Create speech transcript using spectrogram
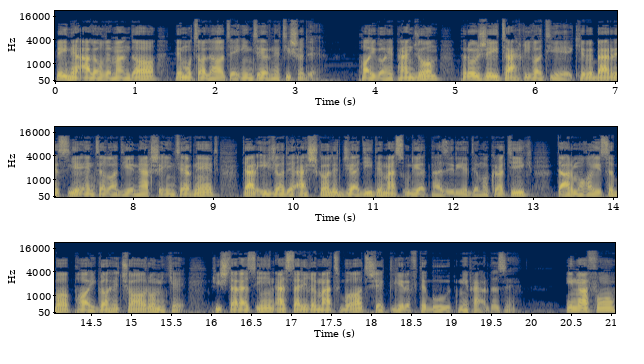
بین علاقمندا به مطالعات اینترنتی شده. پایگاه پنجم پروژه‌ای تحقیقاتیه که به بررسی انتقادی نقش اینترنت در ایجاد اشکال جدید مسئولیت پذیری دموکراتیک در مقایسه با پایگاه چهارمی که پیشتر از این از طریق مطبوعات شکل گرفته بود می‌پردازه. این مفهوم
